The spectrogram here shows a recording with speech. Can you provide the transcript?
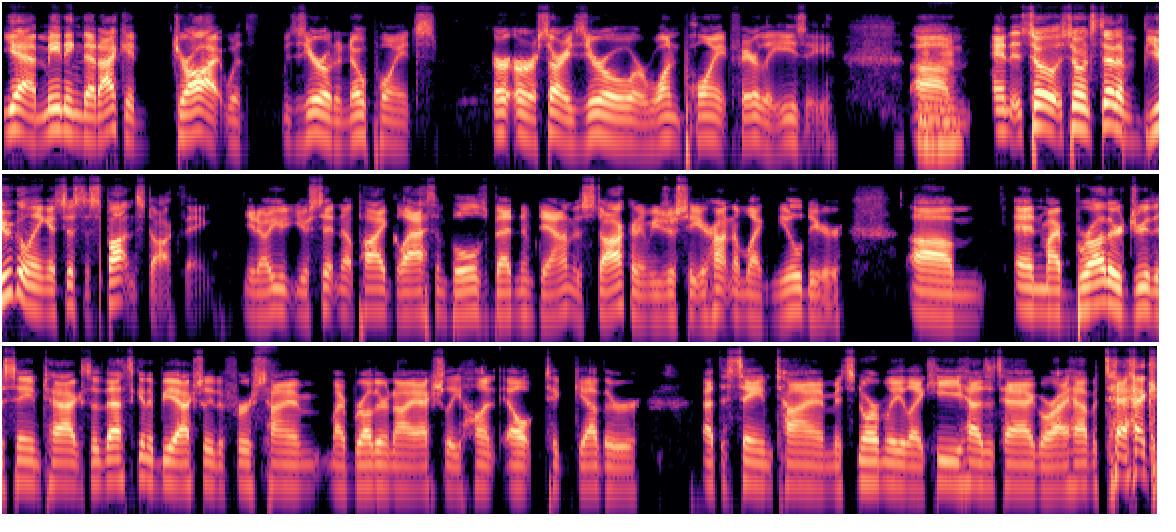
yeah, meaning that I could draw it with, with zero to no points, or, or sorry, zero or one point fairly easy. Um, and so so instead of bugling, it's just a spot and stock thing. You know, you, you're sitting up high, glassing bulls, bedding them down, and stalking them. You just you're hunting them like mule deer. Um, and my brother drew the same tag, so that's going to be actually the first time my brother and I actually hunt elk together at the same time. It's normally like he has a tag or I have a tag,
